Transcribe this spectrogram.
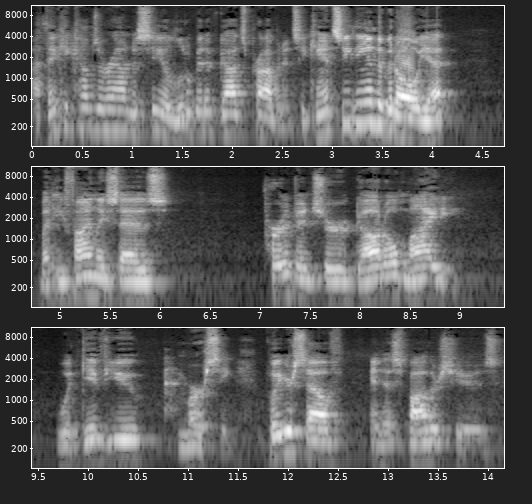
I think he comes around to see a little bit of God's providence. He can't see the end of it all yet, but he finally says, "Peradventure, God Almighty would give you mercy." Put yourself in his father's shoes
